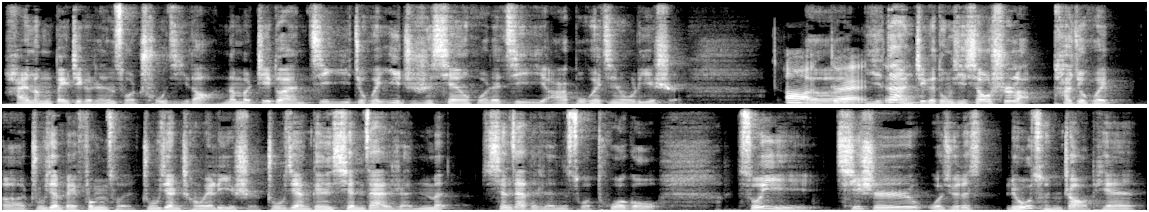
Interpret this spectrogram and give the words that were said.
还能被这个人所触及到，那么这段记忆就会一直是鲜活的记忆，而不会进入历史。哦，对，一旦这个东西消失了，它就会呃逐渐被封存，逐渐成为历史，逐渐跟现在的人们、现在的人所脱钩。所以，其实我觉得留存照片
